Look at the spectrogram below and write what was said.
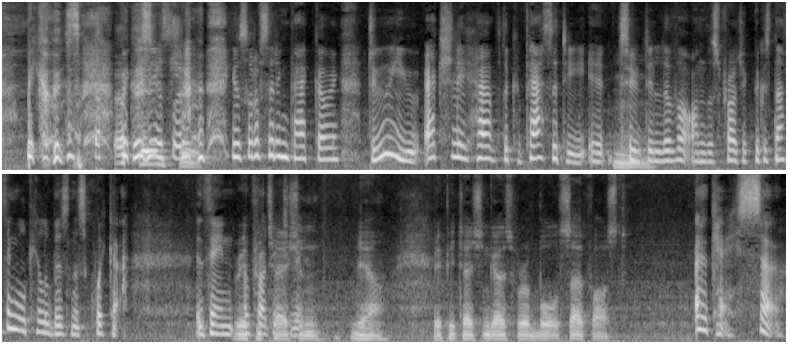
because because you're sort of you're sort of sitting back going, do you actually have the capacity uh, to Mm. deliver on this project? Because nothing will kill a business quicker than a project. Reputation. Yeah. Reputation goes for a ball so fast. Okay, so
